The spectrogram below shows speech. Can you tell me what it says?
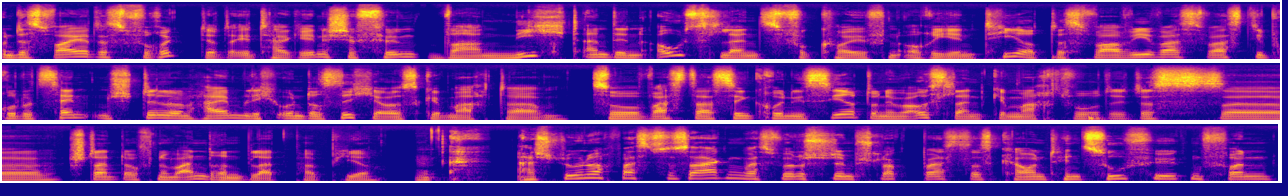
Und das war ja das Verrückte. Der italienische Film war nicht an den Auslandsverkäufen orientiert. Das war wie was, was die Produzenten still und heimlich unter sich ausgemacht haben. So, was da synchronisiert und im Ausland gemacht wurde, das äh, stand auf einem anderen Blatt Papier. Hast du noch was zu sagen? Was würdest du dem Schlockbusters-Count hinzufügen von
